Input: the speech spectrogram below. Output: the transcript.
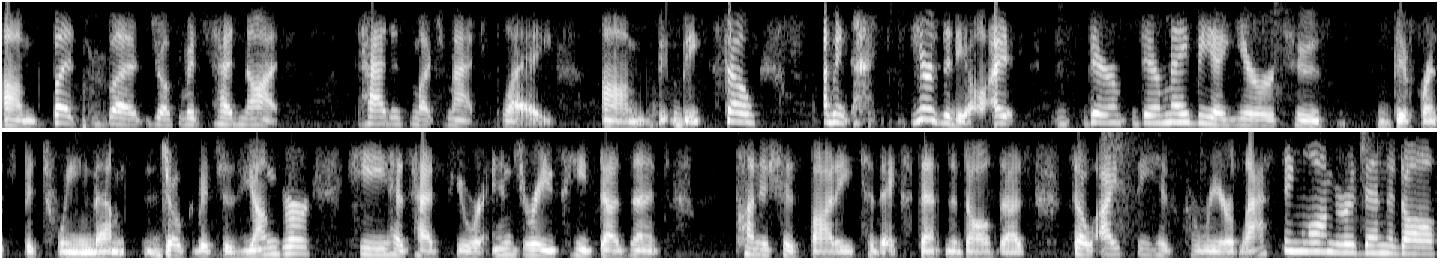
Um, but but Djokovic had not had as much match play. Um, be, be, so, I mean, here's the deal. I there there may be a year or two's difference between them. Djokovic is younger. He has had fewer injuries. He doesn't punish his body to the extent Nadal does. So I see his career lasting longer than Nadal.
